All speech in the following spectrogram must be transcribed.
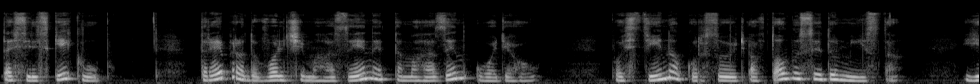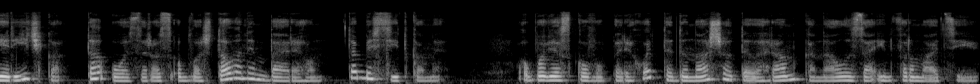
та сільський клуб, три продовольчі магазини та магазин одягу. Постійно курсують автобуси до міста. Є річка та озеро з облаштованим берегом та бесідками. Обов'язково переходьте до нашого телеграм-каналу за інформацією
